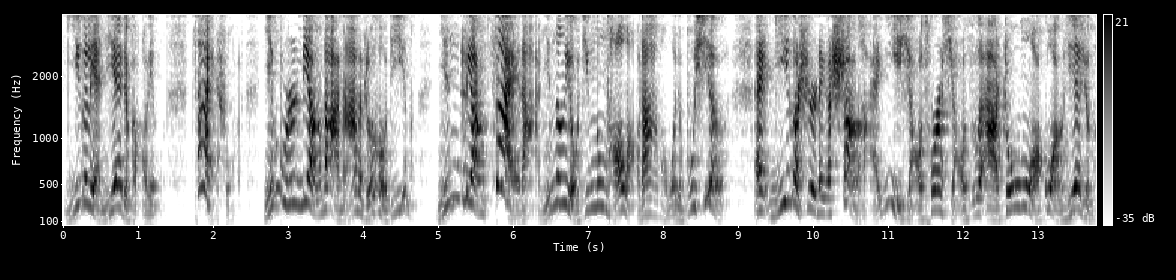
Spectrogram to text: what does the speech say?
一个链接就搞定了。再说了，您不是量大拿的折扣低吗？您量再大，您能有京东、淘宝大吗？我就不信了。哎，一个是这个上海一小撮小资啊，周末逛街去买；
